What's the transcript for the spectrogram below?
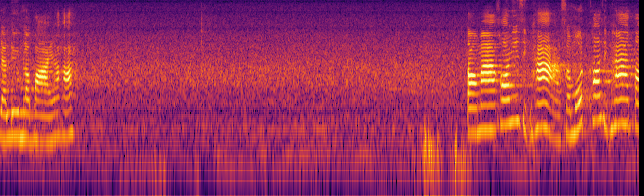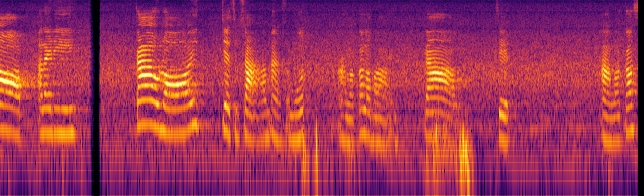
อย่าลืมระบายนะคะ ต่อมาข้อที่ 15 สมมติข้อ 15 ตอบอะไรดี 973 อะ สมมติ อะแล้วก็ระบาย 9 7 อะ แล้วก็ 3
